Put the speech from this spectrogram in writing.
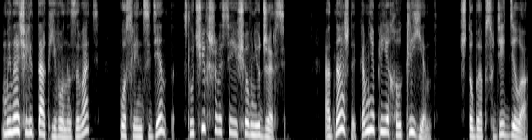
Мы начали так его называть после инцидента, случившегося еще в Нью-Джерси. Однажды ко мне приехал клиент, чтобы обсудить дела.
